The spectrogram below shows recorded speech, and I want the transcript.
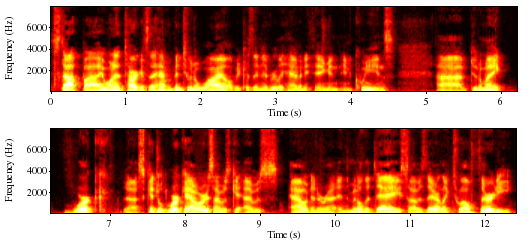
stopped by one of the Targets that I haven't been to in a while because they never really have anything in, in Queens. Uh, due to my work uh, scheduled work hours, I was get I was out at around in the middle of the day, so I was there at like twelve thirty,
